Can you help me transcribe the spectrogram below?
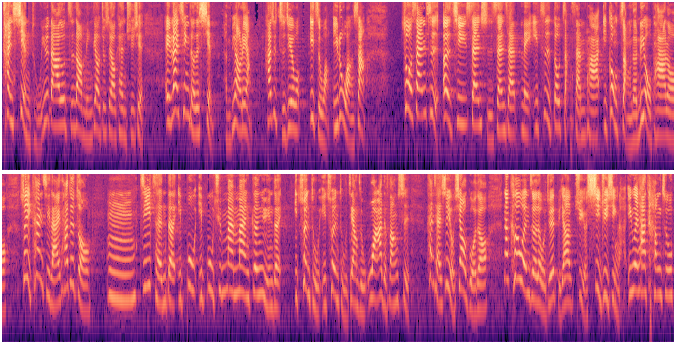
看线图，因为大家都知道民调就是要看曲线。哎，赖清德的线很漂亮，他就直接一直往一路往上。做三次，二七、三十、三三，每一次都涨三趴，一共涨了六趴喽。所以看起来他这种嗯基层的一步一步去慢慢耕耘的，一寸土一寸土这样子挖的方式，看起来是有效果的哦。那柯文哲的，我觉得比较具有戏剧性啦，因为他当初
